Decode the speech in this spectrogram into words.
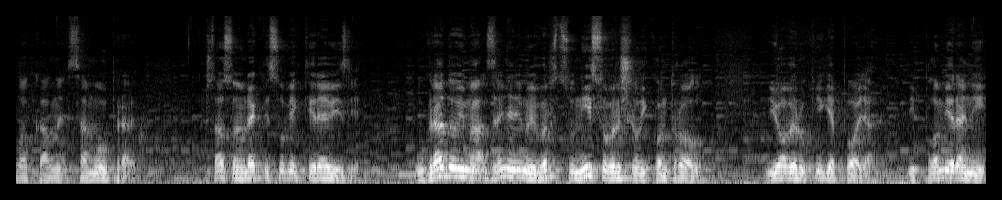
lokalne samouprave. Šta su nam rekli subjekti revizije? U gradovima Zrenjaninu i Vršcu nisu vršili kontrolu i overu knjige polja. Diplomirani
